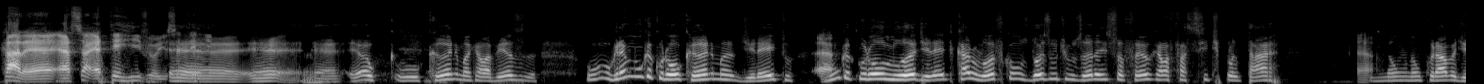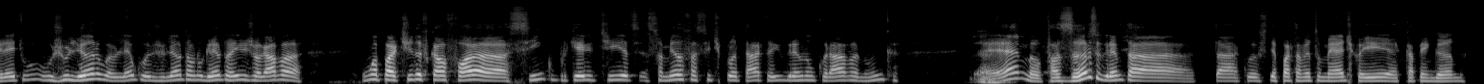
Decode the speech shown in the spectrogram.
Cara, é, essa, é terrível isso. É, é, terrível. é, é, é o, o Kahneman aquela vez. O, o Grêmio nunca curou o Kahneman direito, é. nunca curou o Luan direito. Cara, o Luan ficou os dois últimos anos aí, sofreu aquela facite plantar. É. Não, não curava direito. O, o Juliano, eu lembro que o Juliano tava no Grêmio, aí ele jogava uma partida, ficava fora cinco, porque ele tinha essa mesma facite plantar, então aí o Grêmio não curava nunca. É. é, meu, faz anos que o Grêmio tá, tá com esse departamento médico aí capengando.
